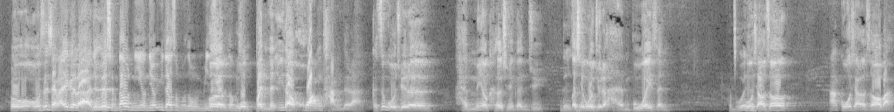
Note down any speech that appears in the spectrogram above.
我我我是想来一个啦，你有没有想到你有你有遇到什么这么民俗的东我我？本人遇到荒唐的啦，可是我觉得很没有科学根据而且我也觉得很不卫生。我很不卫生。我小时候，啊，国小的时候吧，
